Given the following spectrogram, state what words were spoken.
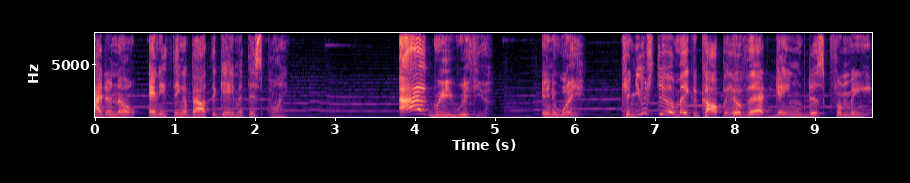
I don't know anything about the game at this point. I agree with you. Anyway, can you still make a copy of that game disc for me?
